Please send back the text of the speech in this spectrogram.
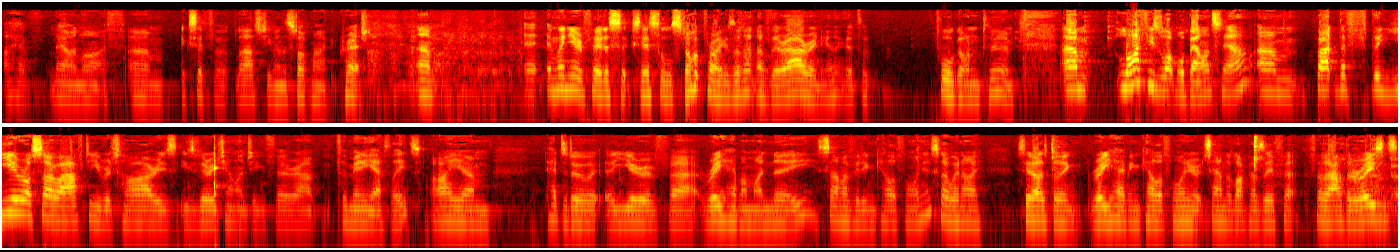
I have now in life, um, except for last year when the stock market crashed. Um, a- and when you refer to successful stockbrokers, I don't know if there are any. I think that's a foregone term. Um, life is a lot more balanced now, um, but the, the year or so after you retire is, is very challenging for, uh, for many athletes. I um, had to do a, a year of uh, rehab on my knee, some of it in California. So when I said I was doing rehab in California, it sounded like I was there for, for other reasons.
